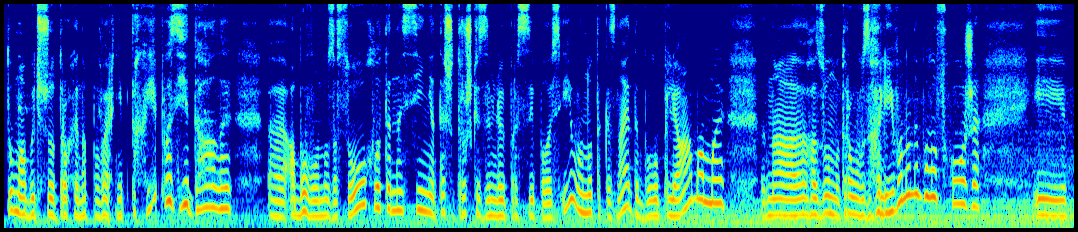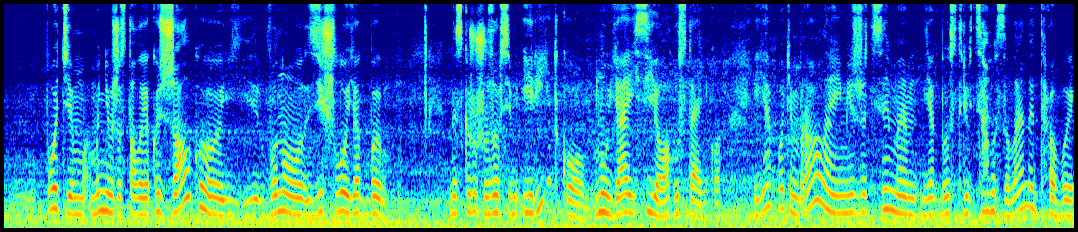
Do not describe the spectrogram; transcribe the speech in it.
То, мабуть, що трохи на поверхні птахи поз'їдали, е, або воно засохло те насіння, те, що трошки землею присипалось. І воно таке, знаєте, було плямами. На газонну траву взагалі воно не було схоже. І потім мені вже стало якось жалко, воно зійшло якби. Не скажу, що зовсім і рідко, ну я і сіяла густенько. І я потім брала і між цими якби острівцями зеленої трави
